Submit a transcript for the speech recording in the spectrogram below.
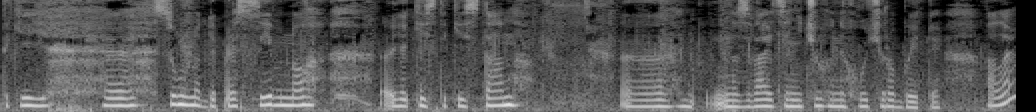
такий е, сумно, депресивно, е, якийсь такий стан називається Нічого не хочу робити. Але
